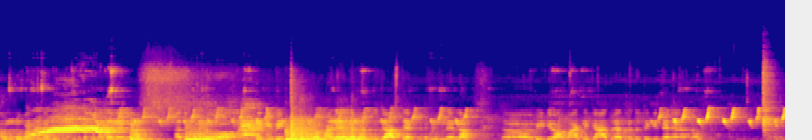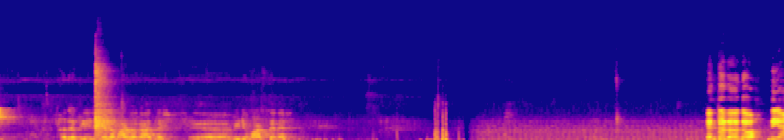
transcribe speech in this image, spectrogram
ಹುಲ್ಲು ಬಂದಿದೆ. ಹೂವಿನ ಗಿಡದ ಬುಡದಲ್ಲೆಲ್ಲ. ಅದು ಹುಲ್ಲು ತೆಗಿಬೇಕು. ಮಳೆ ಎಲ್ಲ ಬಂದು ಜಾಸ್ತಿ ಆಗ್ತದೆ ಎಲ್ಲ. ವಿಡಿಯೋ ಮಾಡಲಿಕ್ಕೆ ಆದರೆ ಅದರದ್ದು ತೆಗಿತೇನೆ ನಾನು. ಅದರ ಕ್ಲೀನಿಂಗ್ ಎಲ್ಲ ಮಾಡುವಾಗ ಆದರೆ ವಿಡಿಯೋ ಮಾಡ್ತೇನೆ. ಎಂಥದ್ದು ಅದು ದಿಯಾ?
